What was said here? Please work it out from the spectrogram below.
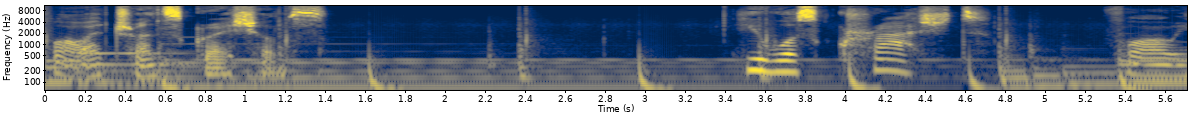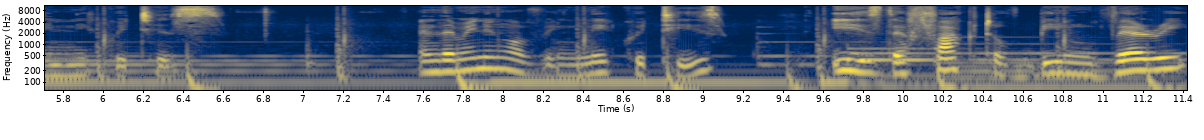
for our transgressions, he was crushed for our iniquities. And the meaning of iniquities is the fact of being very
